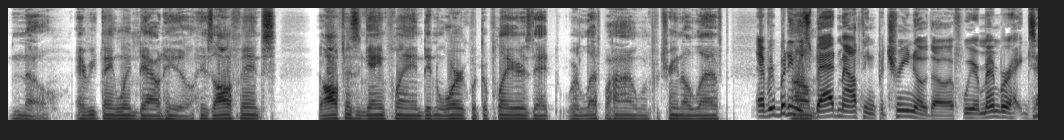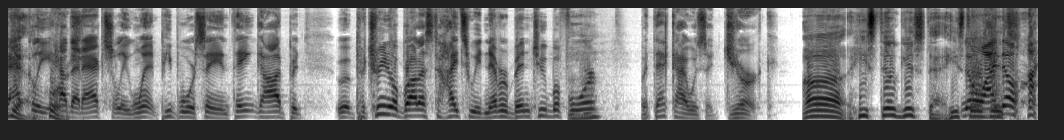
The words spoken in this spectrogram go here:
no, everything went downhill. His offense, the offensive game plan didn't work with the players that were left behind when Petrino left. Everybody was Um, bad mouthing Petrino, though. If we remember exactly how that actually went, people were saying, "Thank God, Pet- uh, Petrino brought us to heights we'd never been to before." Mm-hmm. But that guy was a jerk. Uh, he still gets that. He still No, I know, I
